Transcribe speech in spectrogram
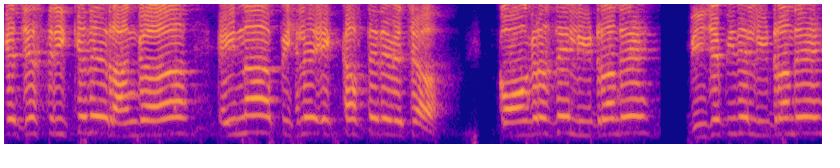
ਕਿ ਜਿਸ ਤਰੀਕੇ ਦੇ ਰੰਗ ਇਹਨਾਂ ਪਿਛਲੇ ਇੱਕ ਹਫ਼ਤੇ ਦੇ ਵਿੱਚ ਕਾਂਗਰਸ ਦੇ ਲੀਡਰਾਂ ਦੇ, ਬੀਜੇਪੀ ਦੇ ਲੀਡਰਾਂ ਦੇ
